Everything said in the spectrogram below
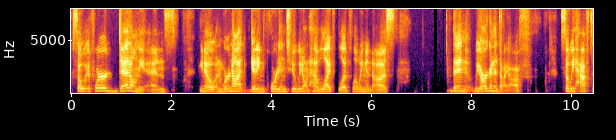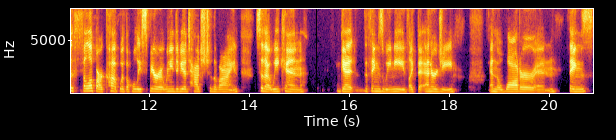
so if we're dead on the ends, you know, and we're not getting poured into, we don't have lifeblood flowing into us, then we are going to die off. So we have to fill up our cup with the Holy Spirit. We need to be attached to the vine so that we can get the things we need, like the energy and the water and things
